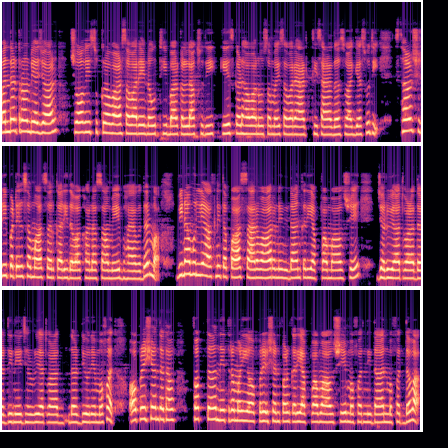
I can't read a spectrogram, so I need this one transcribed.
પંદર ત્રણ બે હજાર ચોવીસ શુક્રવાર સવારે નવથી બાર કલાક સુધી કેસ કઢાવવાનો સમય સવારે આઠથી સાડા દસ વાગ્યા સુધી સ્થળ શ્રી પટેલ સમાજ સરકારી દવાખાના સામે ભાયાવદરમાં વિનામૂલ્યે આંખની તપાસ સારવાર અને નિદાન કરી આપવામાં આવશે. જરૂરિયાતવાળા દર્દીને જરૂરિયાતવાળા દર્દીઓને મફત ઓપરેશન તથા ફક્ત નેત્રમણી ઓપરેશન પણ કરી આપવામાં આવશે. મફત નિદાન, મફત દવા,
